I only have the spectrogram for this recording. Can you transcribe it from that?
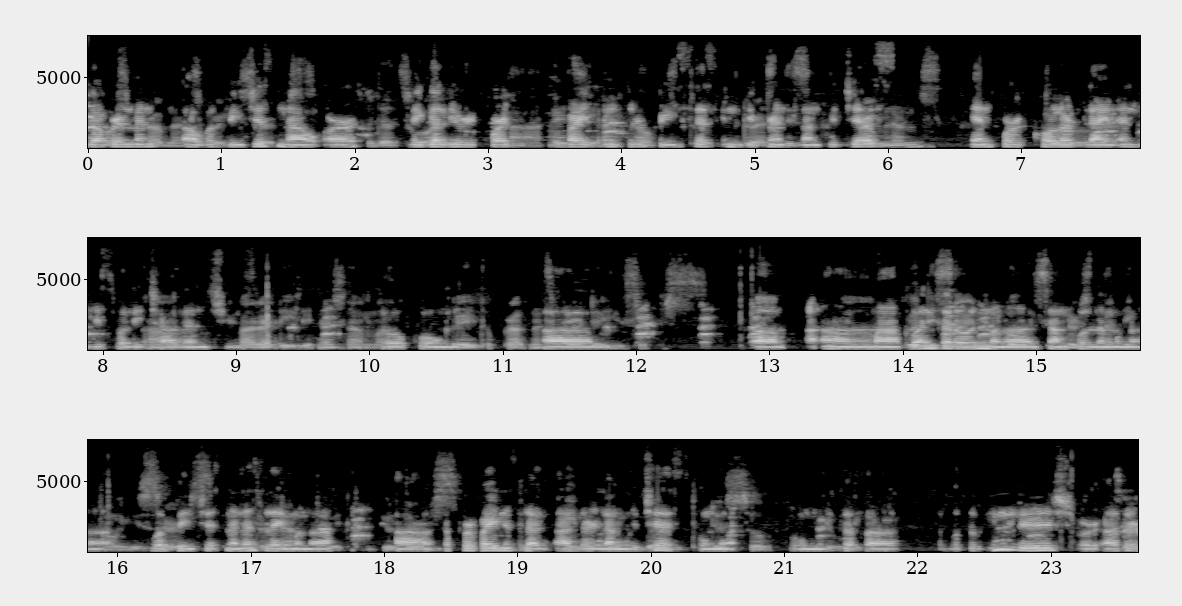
government problems uh, for web pages users. now are So that's legally required to uh, provide HCI helps to interfaces in address different these languages problems and for colorblind and visually uh, challenged para users. dili na siya So, kung mag-create of problems for the um, users. Um, ang Uh, mga good kuan design karon mga involves example ng understanding mga how web users pages na naslay interact mga with uh, computers na-provide na sila and other enable languages. them to Kung, do ma- so kung di ka effectively. ka sabot og English or So, other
